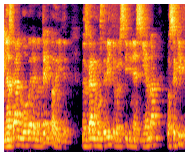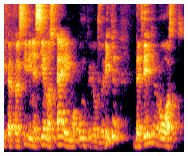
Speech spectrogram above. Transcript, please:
Mes galim labai elementariai padaryti, mes galim uždaryti valstybinę sieną, pasakyti, kad valstybinės sienos perėjimo punktai yra uždaryti, bet veikia oro uostas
